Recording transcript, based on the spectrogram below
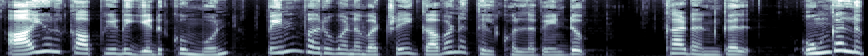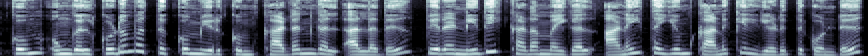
ஆயுள் காப்பீடு எடுக்கும் முன் பின்வருவனவற்றை கவனத்தில் கொள்ள வேண்டும். கடன்கள். உங்களுக்கும் உங்கள் குடும்பத்துக்கும் இருக்கும் கடன்கள் அல்லது பிற நிதி கடமைகள் அனைத்தையும் கணக்கில் எடுத்துக்கொண்டு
